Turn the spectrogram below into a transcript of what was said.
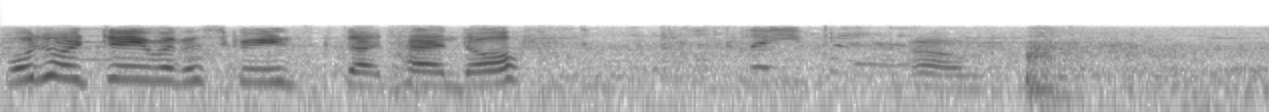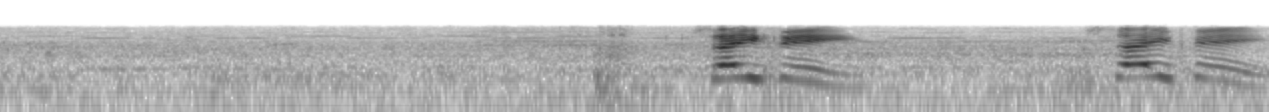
What do I do when the screens don't turned off? Leave it. Oh. Safety! Safety!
